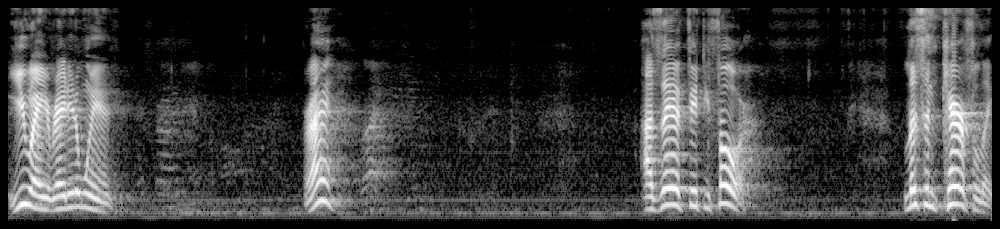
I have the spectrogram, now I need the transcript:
you ain't ready to win. Right? Isaiah 54. Listen carefully.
